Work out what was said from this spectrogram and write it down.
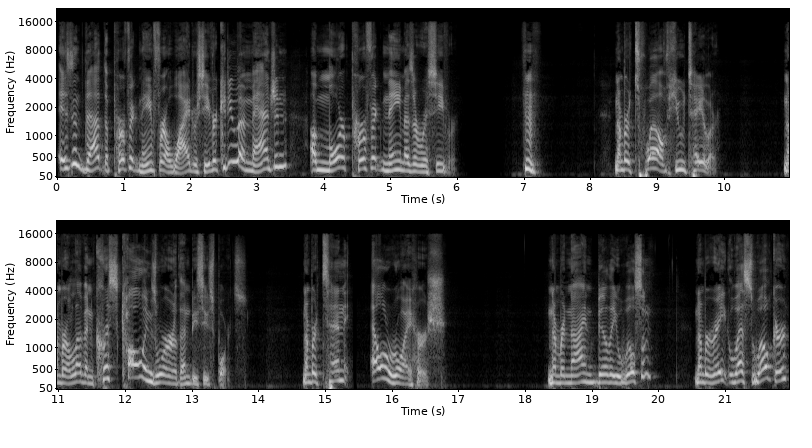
Isn't that the perfect name for a wide receiver? Could you imagine a more perfect name as a receiver? Hmm. Number 12, Hugh Taylor. Number 11, Chris Collinsworth, NBC Sports. Number 10, Elroy Hirsch. Number 9, Billy Wilson. Number 8, Wes Welker.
